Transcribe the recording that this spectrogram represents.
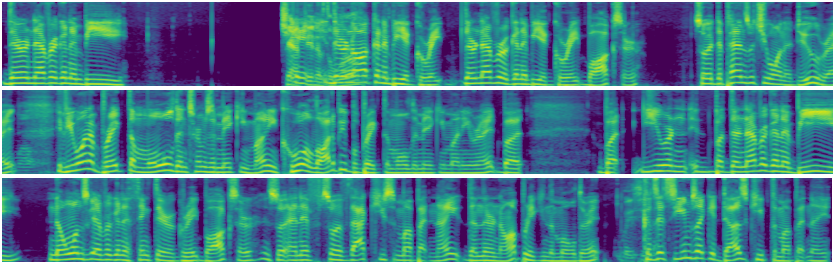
they're never going to be. champion eh, of the they're world. not going to be a great. They're never going to be a great boxer. So it depends what you want to do, right? if you want to break the mold in terms of making money, cool. A lot of people break the mold in making money, right? But but you are but they're never going to be no one's ever going to think they're a great boxer. So and if so if that keeps them up at night, then they're not breaking the mold, right? Cuz it seems like it does keep them up at night,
